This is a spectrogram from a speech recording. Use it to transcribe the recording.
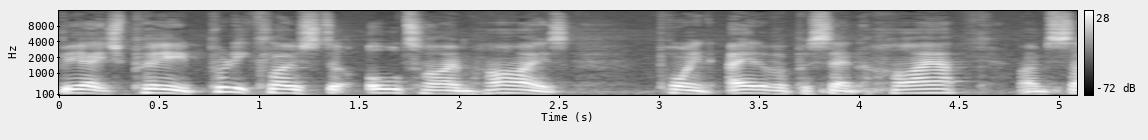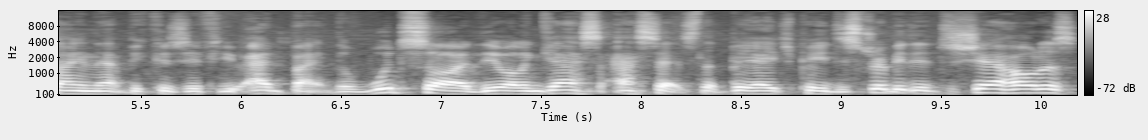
BHP pretty close to all time highs, 0.8 of a percent higher. I'm saying that because if you add back the Woodside, the oil and gas assets that BHP distributed to shareholders,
